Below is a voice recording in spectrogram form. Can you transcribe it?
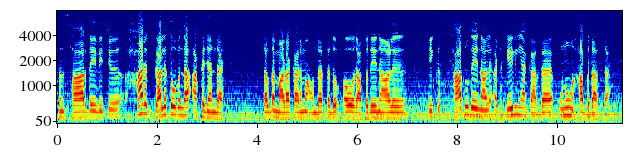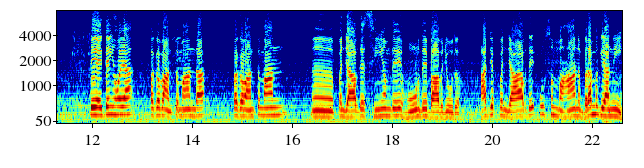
ਸੰਸਾਰ ਦੇ ਵਿੱਚ ਹਰ ਗੱਲ ਤੋਂ ਬੰਦਾ ਅੱਕ ਜਾਂਦਾ ਹੈ, ਤਾਂ ਉਹਦਾ ਮਾੜਾ ਕਰਮ ਆਉਂਦਾ, ਤਦੋਂ ਉਹ ਰੱਬ ਦੇ ਨਾਲ, ਇੱਕ ਸਾਧੂ ਦੇ ਨਾਲ ਅਟਕੇਲੀਆਂ ਕਰਦਾ ਉਹਨੂੰ ਹੱਬ ਦੱਸਦਾ ਹੈ। ਤੇ ਐਦਾਂ ਹੀ ਹੋਇਆ, ਭਗਵੰਤ ਮਾਨ ਦਾ, ਭਗਵੰਤ ਮਾਨ ਪੰਜਾਬ ਦੇ ਸੀਐਮ ਦੇ ਹੋਣ ਦੇ ਬਾਵਜੂਦ ਅੱਜ ਪੰਜਾਬ ਦੇ ਉਸ ਮਹਾਨ ਬ੍ਰਹਮ ਗਿਆਨੀ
